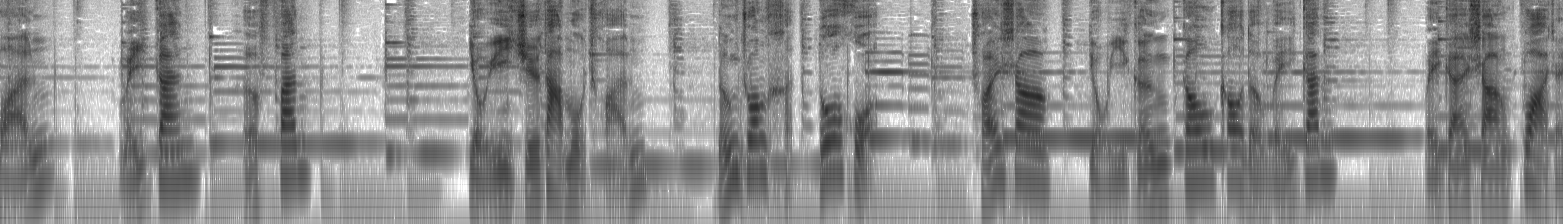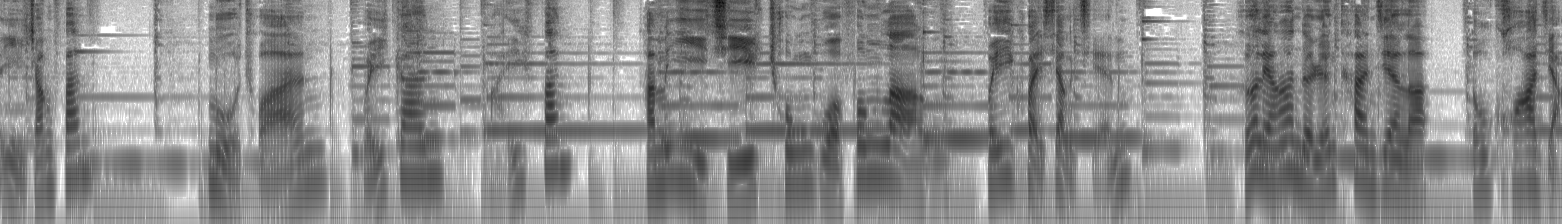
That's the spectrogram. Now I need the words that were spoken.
船、桅杆和帆，有一只大木船，能装很多货。船上有一根高高的桅杆，桅杆上挂着一张帆。木船、桅杆、白帆，他们一起冲过风浪。飞快向前，河两岸的人看见了，都夸奖：“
